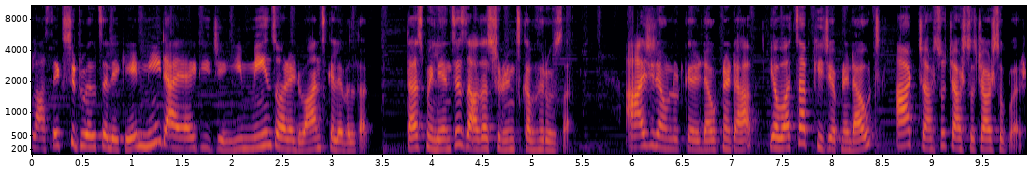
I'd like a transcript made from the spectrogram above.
क्लास सिक्स ट्वेल्थ से लेके NEET I I T JEE mains और एडवांस के लेवल तक। दस मिलियन से ज़्यादा स्टूडेंट्स का भरोसा। आज ही डाउनलोड करें डाउट नेट आप या व्हाट्सअप कीजिए अपने डाउट्स आठ चार सौ चार सौ चार सौ पर।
